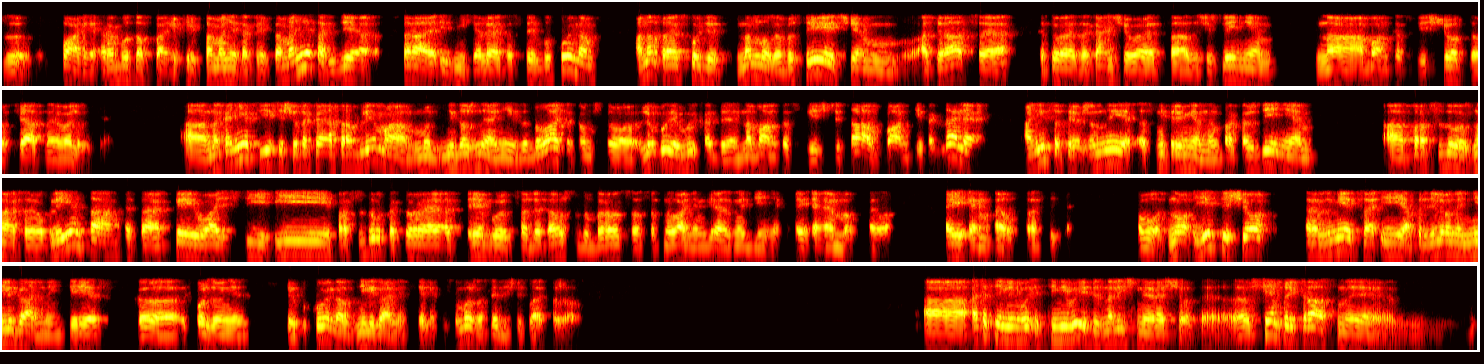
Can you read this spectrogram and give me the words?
паре, работа в паре криптомонета-криптомонета, где вторая из них является стейблкоином, она происходит намного быстрее, чем операция, которая заканчивается зачислением на банковский счет в фиатной валюте. А, наконец, есть еще такая проблема, мы не должны о ней забывать, о том, что любые выходы на банковские счета, в банки и так далее, они сопряжены с непременным прохождением а, процедуру «Знаю своего клиента», это KYC, и процедуру, которая требуется для того, чтобы бороться с отмыванием грязных денег, AML, AML простите. Вот. Но есть еще, разумеется, и определенный нелегальный интерес к использованию биткоина в нелегальных целях. Если можно, следующий слайд, пожалуйста. А, это теневые, теневые безналичные расчеты. Всем прекрасны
